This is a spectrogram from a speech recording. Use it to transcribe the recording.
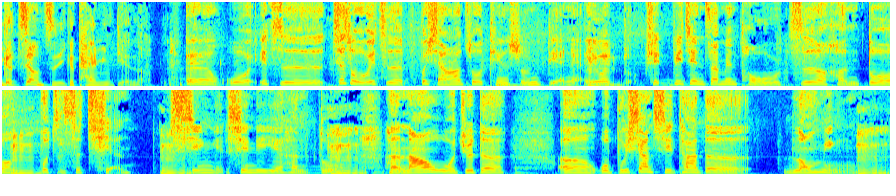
个这样子的一个 timing 点呢？呃，我一直其实我一直不想要做停损点呢，因为毕毕竟这边投资了很多，嗯不只是钱。嗯心也心力也很多，嗯很然后我觉得，呃，我不像其他的农民，嗯，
